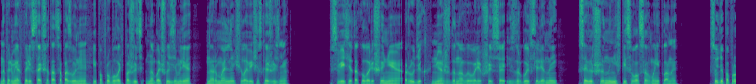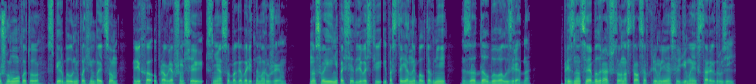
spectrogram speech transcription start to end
Например, перестать шататься по зоне и попробовать пожить на большой земле нормальной человеческой жизнью. В свете такого решения Рудик, неожиданно вывалившийся из другой вселенной, совершенно не вписывался в мои планы. Судя по прошлому опыту, Спир был неплохим бойцом, лихо управлявшимся с не особо габаритным оружием, но своей непоседливостью и постоянной болтовней Задал бывал изрядно. Признаться, я был рад, что он остался в Кремле среди моих старых друзей.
